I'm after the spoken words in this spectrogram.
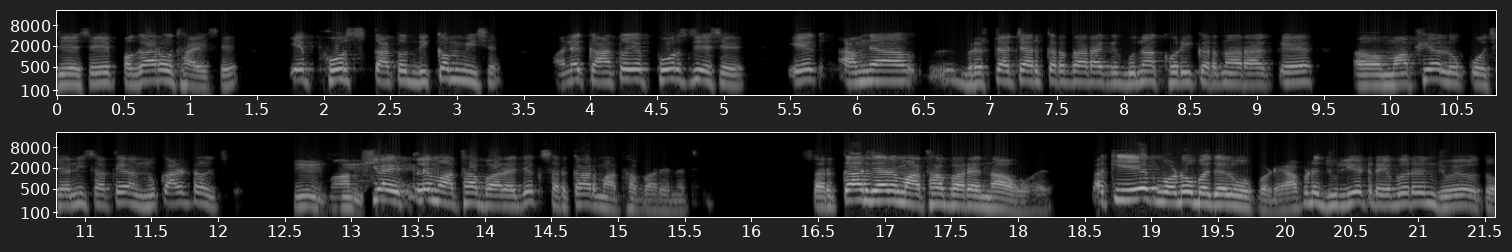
જે છે પગારો થાય છે, એ ફોર્સ કાં તો નિકમ્મી છે અને કાં તો એ ફોર્સ જે છે એ આમના ભ્રષ્ટાચાર કરનારા કે ગુનાખોરી કરનારા કે માફિયા લોકો છે એની સાથે એનું કાર્ટલ છે. માફિયા એટલે માથા ભારે છે સરકાર માથા ભારે નથી. સરકાર જયારે માથા ભારે ના હોય બાકી એક વડો બદલવો પડે. આપણે જુલિયટ રેબરન જોયો હતો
